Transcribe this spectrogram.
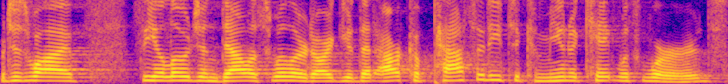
which is why theologian Dallas Willard argued that our capacity to communicate with words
